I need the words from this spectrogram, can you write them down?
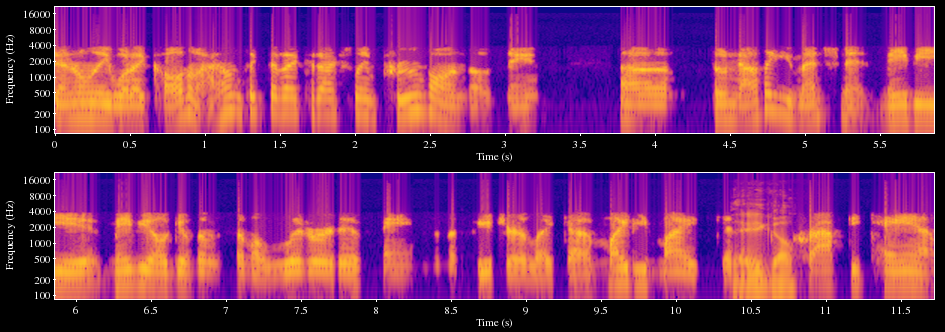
generally what I call them. I don't think that I could actually improve on those names. Uh, so now that you mention it, maybe maybe I'll give them some alliterative names in the future, like uh, Mighty Mike and there you go. Crafty Cam.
